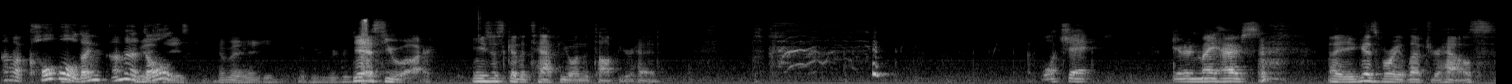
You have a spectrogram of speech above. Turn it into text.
I'm a kobold. I'm I'm an adult. Yes, you are. He's just gonna tap you on the top of your head. Watch it. You're in my house. Uh, you guys have already left your house.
